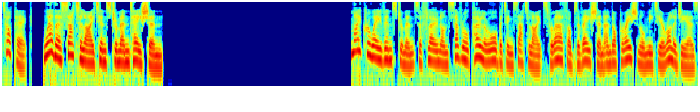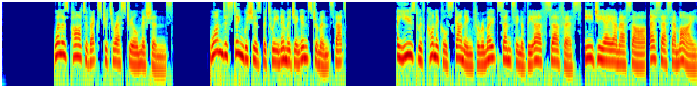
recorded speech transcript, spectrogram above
Topic: Weather satellite instrumentation. Microwave instruments are flown on several polar orbiting satellites for Earth observation and operational meteorology as well as part of extraterrestrial missions. One distinguishes between imaging instruments that are used with conical scanning for remote sensing of the Earth's surface, e.g. AMSR, SSMI,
